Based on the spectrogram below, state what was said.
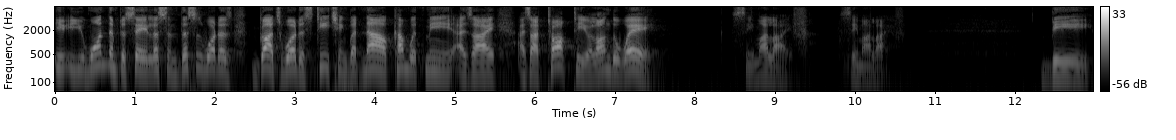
you, you want them to say, "Listen, this is what is God's word is teaching." But now, come with me as I as I talk to you along the way. See my life. See my life. Be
